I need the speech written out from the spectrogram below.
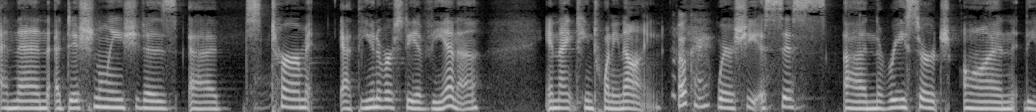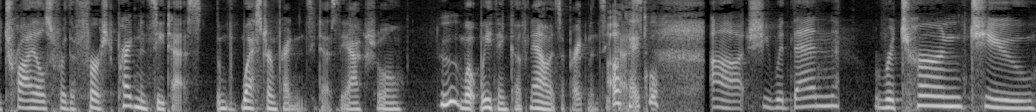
and then additionally, she does a term at the University of Vienna in 1929 Okay. where she assists uh, in the research on the trials for the first pregnancy test, the Western pregnancy test, the actual what we think of now as a pregnancy test. Okay, cool. Uh, she would then return to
